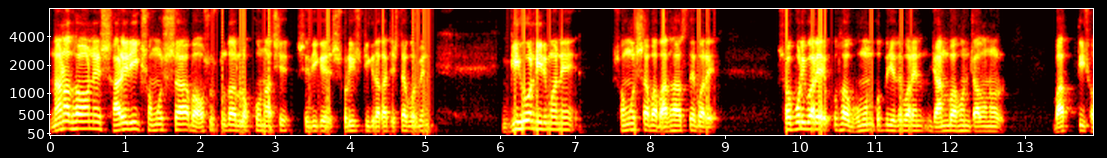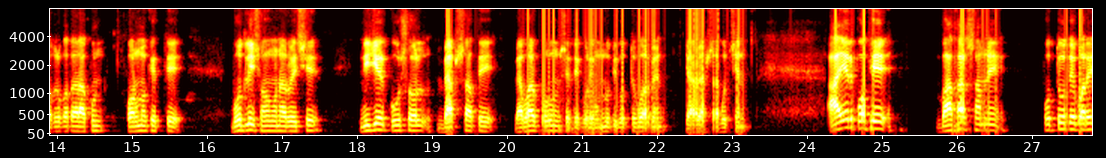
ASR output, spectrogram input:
নানা ধরনের শারীরিক সমস্যা বা অসুস্থতার লক্ষণ আছে, সেদিকে শরীর ঠিক রাখার চেষ্টা করবেন। গৃহ নির্মাণে সমস্যা বা বাধা আসতে পারে। সপরিবারে কোথাও ভ্রমণ করতে যেতে পারেন, যানবাহন চালানোর বাড়তি সতর্কতা রাখুন, কর্মক্ষেত্রে বদলির সম্ভাবনা রয়েছে, নিজের কৌশল ব্যবসাতে ব্যবহার করুন, সেতে করে উন্নতি করতে পারবেন যারা ব্যবসা করছেন। আয়ের পথে বাধার সামনে পড়তে হতে পারে,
